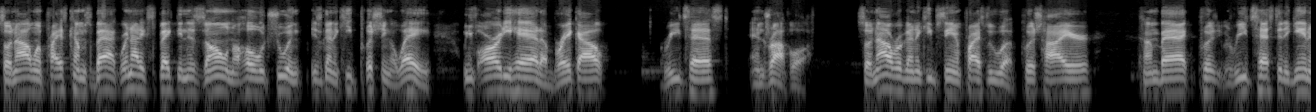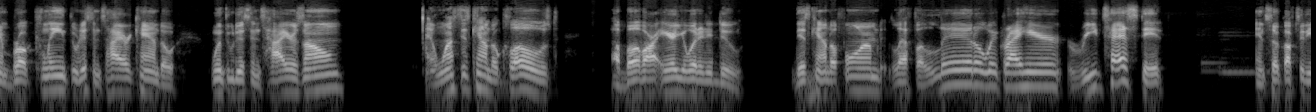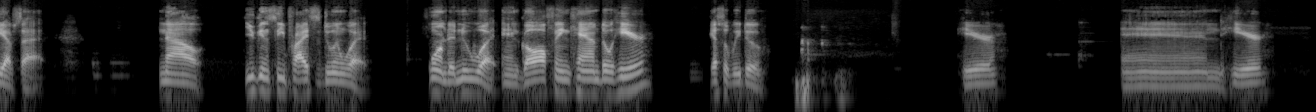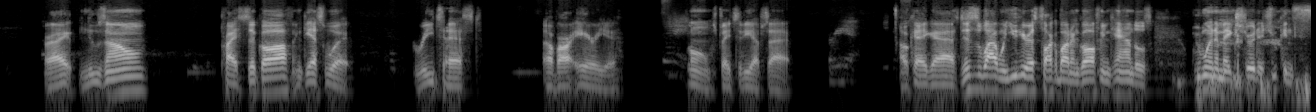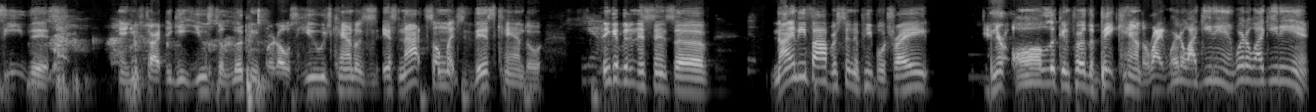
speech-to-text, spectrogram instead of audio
So now when price comes back, we're not expecting this zone to hold true and is going to keep pushing away. We've already had a breakout, retest, and drop off. So now we're going to keep seeing price do what? Push higher, come back, put retest it again, and broke clean through this entire candle, went through this entire zone. And once this candle closed above our area, what did it do? This candle formed, left a little wick right here, retested, and took off to the upside. Now you can see prices doing what? Formed a new what? Engulfing candle here. Guess what we do? Here and here, right? New zone. Price took off, and guess what? Retest of our area. Boom, straight to the upside. Okay, guys. This is why when you hear us talk about engulfing candles, we want to make sure that you can see this and you start to get used to looking for those huge candles. It's not so much this candle. Yeah. Think of it in the sense of 95% of people trade and they're all looking for the big candle, right? Where do I get in? Where do I get in?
